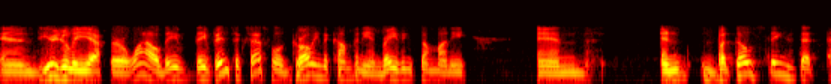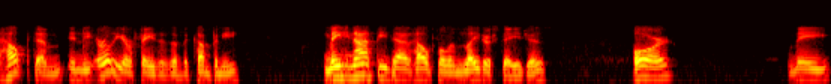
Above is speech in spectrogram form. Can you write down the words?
And usually, after a while, they've they've been successful growing the company and raising some money, and and but those things that help them in the earlier phases of the company may not be that helpful in later stages, or may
